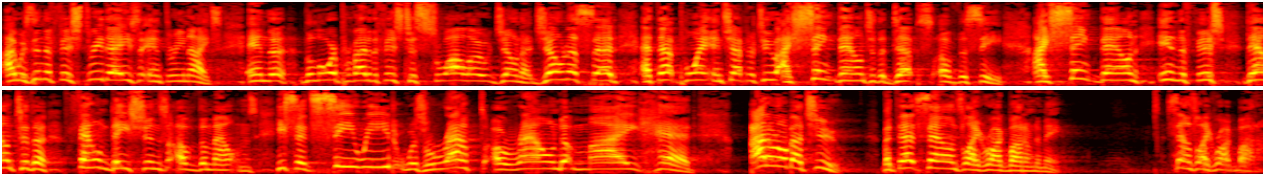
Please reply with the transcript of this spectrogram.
I was in the fish three days and three nights. And the, the Lord provided the fish to swallow Jonah. Jonah said at that point in chapter two, I sank down to the depths of the sea. I sank down in the fish down to the foundations of the mountains. He said seaweed was wrapped around my head. I don't know about you. But that sounds like rock bottom to me. Sounds like rock bottom.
